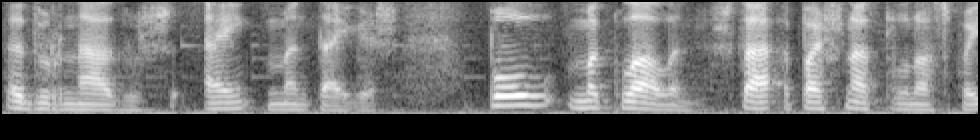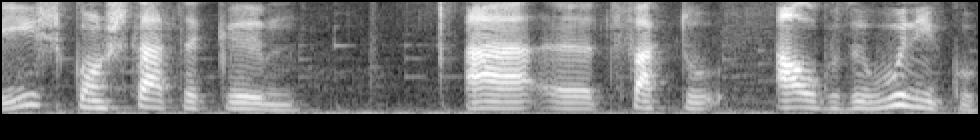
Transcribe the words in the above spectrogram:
adornados em manteigas. Paul McClellan está apaixonado pelo nosso país, constata que há eh, de facto algo de único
